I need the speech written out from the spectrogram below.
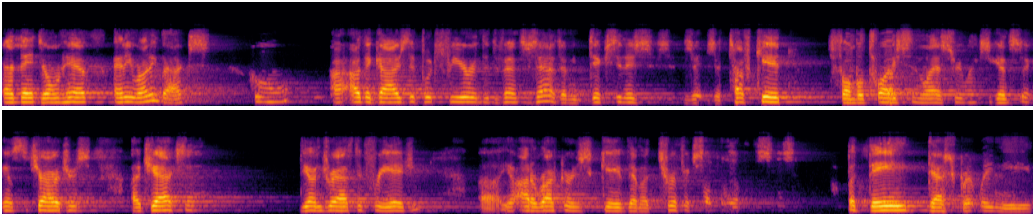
and they don't have any running backs who are, are the guys that put fear in the defense's hands. I mean, Dixon is, is, a, is a tough kid. He's fumbled twice in the last three weeks against against the Chargers. Uh, Jackson, the undrafted free agent, uh, you know, out of Rutgers, gave them a terrific second half of the season. But they desperately need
